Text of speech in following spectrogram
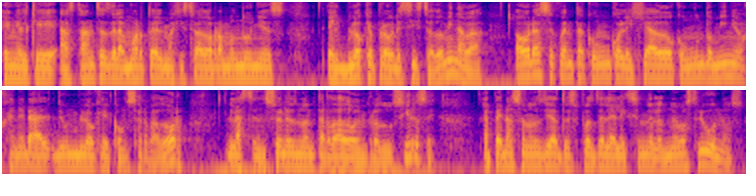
en el que hasta antes de la muerte del magistrado Ramos Núñez el bloque progresista dominaba, Ahora se cuenta con un colegiado con un dominio general de un bloque conservador. Las tensiones no han tardado en producirse. Apenas unos días después de la elección de los nuevos tribunos,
